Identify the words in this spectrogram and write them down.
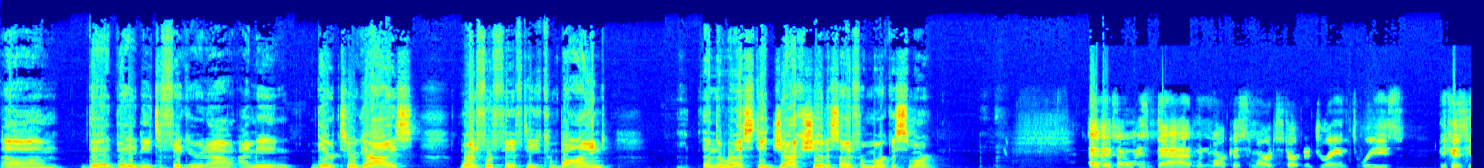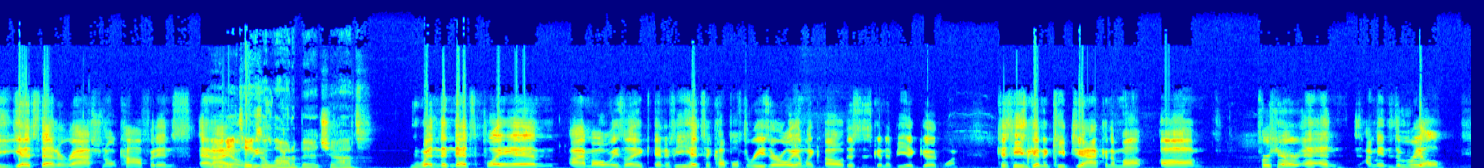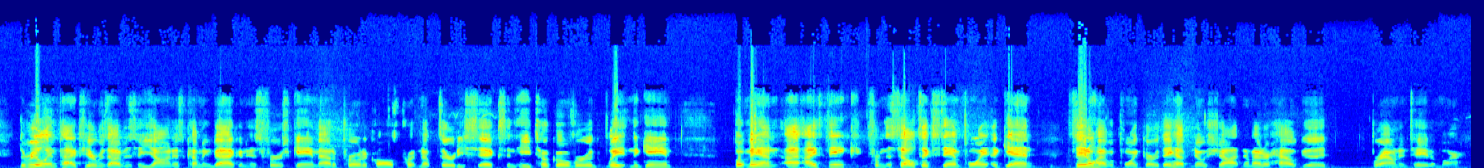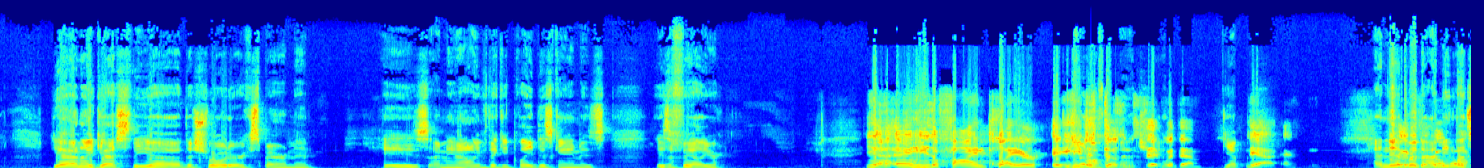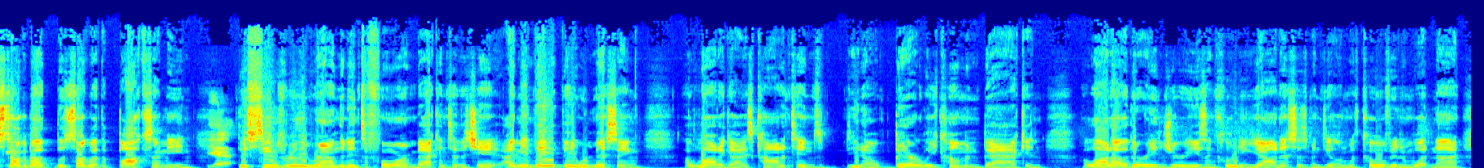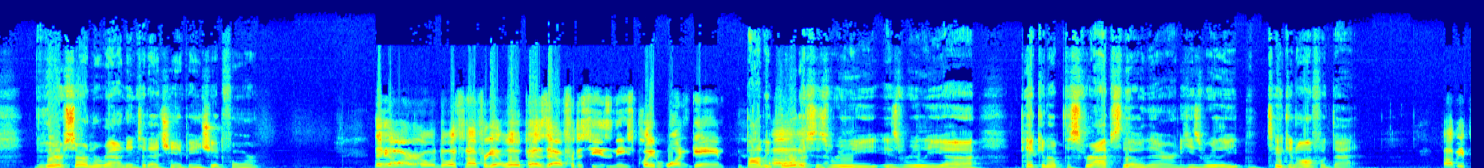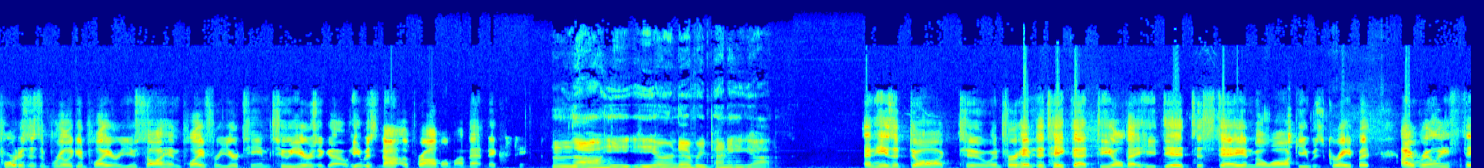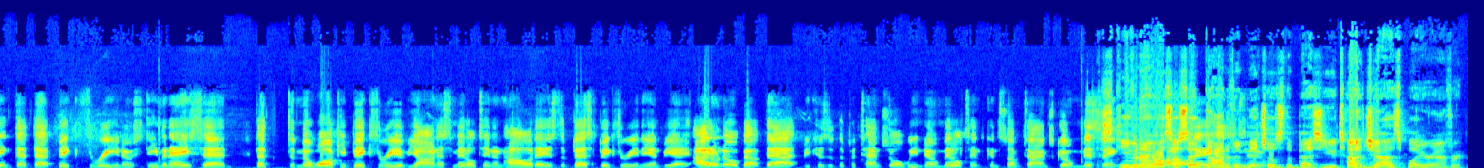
Um, they they need to figure it out. I mean, their two guys went for 50 combined, and the rest did jack shit aside from Marcus Smart. And it's always bad when Marcus Smart's starting to drain threes because he gets that irrational confidence. And, and he takes a lot of bad shots. when the Nets play him, I'm always like, and if he hits a couple threes early, I'm like, oh, this is going to be a good one because he's going to keep jacking them up. Um, for sure. And, and, I mean, the real the real impact here was obviously Giannis coming back in his first game out of protocols, putting up 36, and he took over late in the game. But man, I, I think from the Celtics standpoint, again, if they don't have a point guard, they have no shot, no matter how good Brown and Tatum are. Yeah, and I guess the uh, the Schroeder experiment is. I mean, I don't even think he played this game. is is a failure. Yeah, and he's a fine player. He just doesn't bench, fit yeah. with them. Yep. Yeah, and and then, but I mean, let's talk about let's talk about the Bucks. I mean, yeah, this team's really rounded into form, back into the chain. I mean, they they were missing a lot of guys. Connaughton's you know barely coming back, and a lot of other injuries, including Giannis has been dealing with COVID and whatnot. They're starting to round into that championship form. They are. Let's not forget Lopez out for the season. He's played one game. Bobby uh, Portis uh, is really is really uh, picking up the scraps though there, and he's really taken off with that. Bobby Portis is a really good player. You saw him play for your team two years ago. He was not a problem on that Knicks team. No, he, he earned every penny he got. And he's a dog, too. And for him to take that deal that he did to stay in Milwaukee was great. But I really think that that big three, you know, Stephen A said that the Milwaukee big three of Giannis, Middleton, and Holiday is the best big three in the NBA. I don't know about that because of the potential. We know Middleton can sometimes go missing. Stephen A also Holiday said Donovan Mitchell's the best Utah Jazz player ever.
